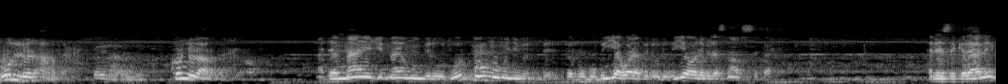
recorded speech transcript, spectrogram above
كل الأربعة. كل الأربعة. ما دام ما يجي ما يؤمن بالوجود ما هم مؤمنين بالربوبية ولا بالألوهية ولا بالأسماء والصفات. أليس كذلك؟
